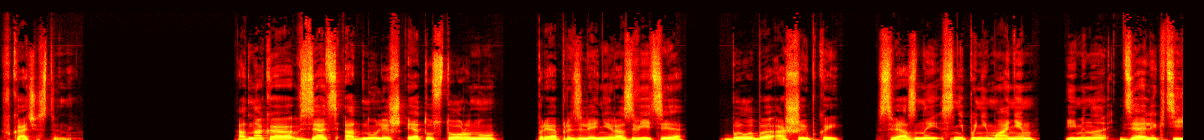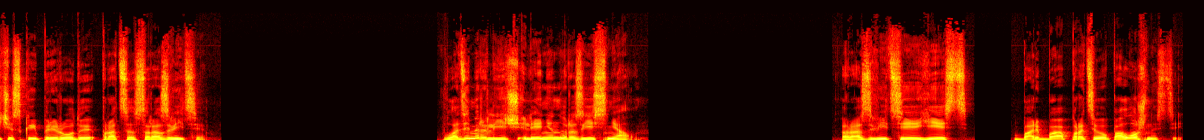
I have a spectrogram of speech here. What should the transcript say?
в качественные. Однако взять одну лишь эту сторону при определении развития было бы ошибкой, связанной с непониманием именно диалектической природы процесса развития. Владимир Ильич Ленин разъяснял. Развитие есть борьба противоположностей.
